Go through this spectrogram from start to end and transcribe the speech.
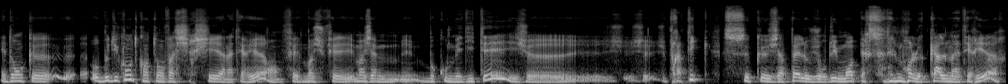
Et donc, au bout du compte, quand on va chercher à l'intérieur, on fait, moi, je fais, moi, j'aime beaucoup méditer. je, je pratique ce que j'appelle aujourd'hui, moi, personnellement, le calme intérieur.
